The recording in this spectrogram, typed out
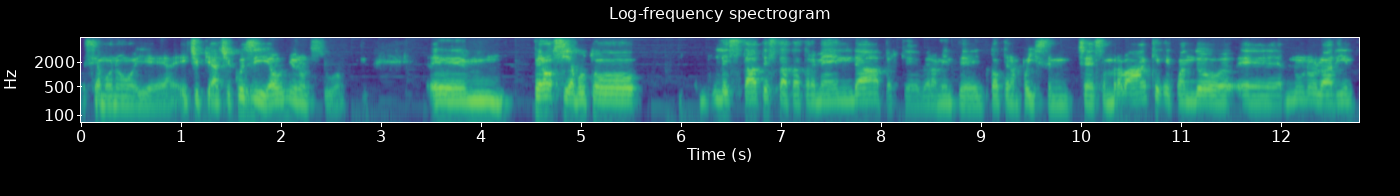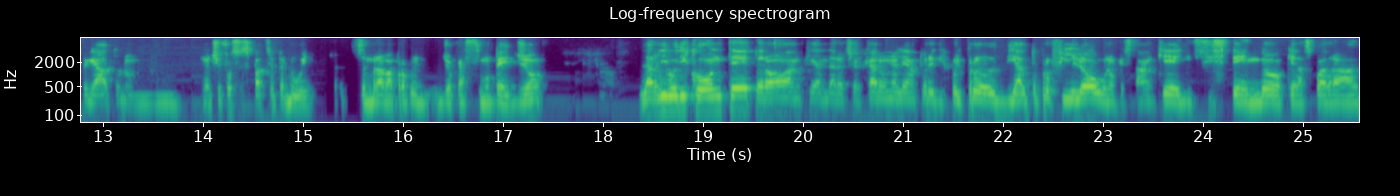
siamo noi e, e ci piace così, ognuno il suo. Ehm, però sì, ha avuto l'estate è stata tremenda perché veramente il Tottenham poi sem- cioè, sembrava anche che quando eh, Nuno l'ha rientregato non, non, ci fosse spazio per lui, sembrava proprio giocassimo peggio. L'arrivo di Conte, però, anche andare a cercare un allenatore di, pro- di alto profilo, uno che sta anche insistendo che la squadra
